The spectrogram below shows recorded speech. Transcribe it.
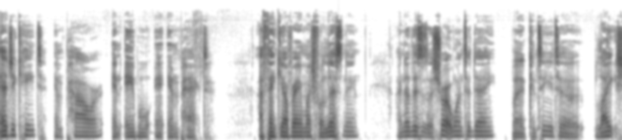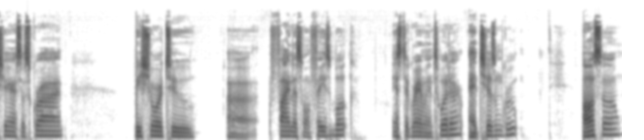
educate, empower, enable, and impact. I thank y'all very much for listening. I know this is a short one today, but continue to like, share, and subscribe. Be sure to uh, find us on Facebook, Instagram, and Twitter at Chisholm Group. Also,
